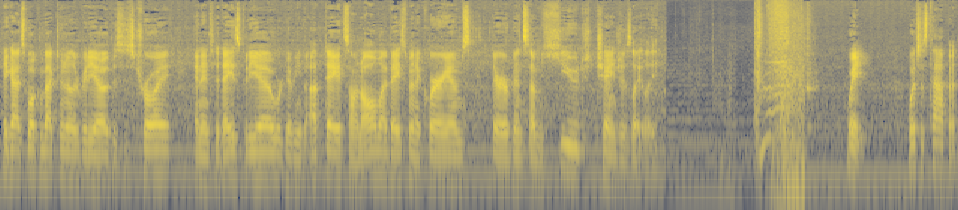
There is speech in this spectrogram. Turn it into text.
Hey guys, welcome back to another video. This is Troy, and in today's video we're giving updates on all my basement aquariums. There have been some huge changes lately. Wait, what just happened?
